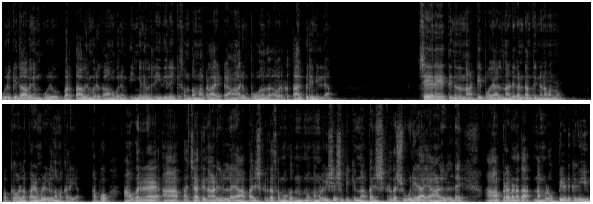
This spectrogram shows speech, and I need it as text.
ഒരു പിതാവിനും ഒരു ഭർത്താവിനും ഒരു കാമുകനും ഇങ്ങനെ ഒരു രീതിയിലേക്ക് സ്വന്തം മകളായിട്ട് ആരും പോകുന്നത് അവർക്ക് താല്പര്യമില്ല. ചേരയെ തിന്നുന്ന നാട്ടിൽ പോയാൽ നടുകണ്ടം തിന്നണമെന്നും ഒക്കെ ഉള്ള പഴമൊഴികൾ നമുക്കറിയാം. അപ്പോൾ അവരുടെ ആ പാശ്ചാത്യ നാടുകളിലെ ആ പരിഷ്കൃത സമൂഹം നമ്മൾ വിശേഷിപ്പിക്കുന്ന പരിഷ്കൃത ശൂന്യരായ ആളുകളുടെ ആ പ്രവണത നമ്മൾ ഒപ്പിയെടുക്കുകയും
